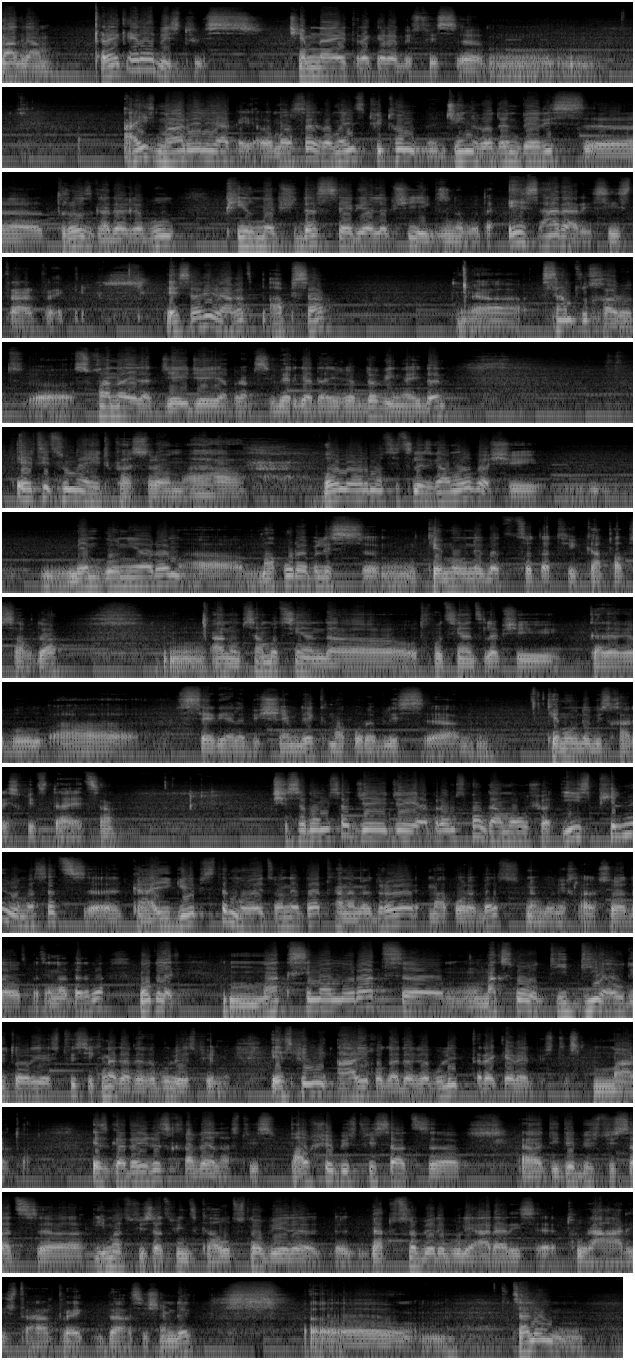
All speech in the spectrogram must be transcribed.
მაგრამ ტრეკერებისთვის, ჩემნაირი ტრეკერებისთვის აი ეს მარველი აკია, რომელსაც რომელიც თვითონ ჯინ როდენბერის დროს გადაღებულ ფილმებში და სერიალებში იგზნობოდა. ეს არ არის ის Star Trek. ეს არის რაღაც პაპსა აა სამწუხაროდ სხვანაირად JJ Abrams-ი ვერ გადაიღებდა ვინაიდან ერთიც უნდა ითქვას რომ აა ბოლო 40 წლის განმავლობაში მე მგონია რომ მაყურებლის გემოვნებაც ცოტათი გაფაფსავდა. ანუ 60-იან და 80-იან წლებში გადაღებულ სერიალების შემდეგ მაყურებლის გემოვნების ხარისხიც დაეცა შესაბამისად JJ Abrams-მა გამოუშვა ის ფილმი, რომელსაც გაიგებს და მოეწონება თანამედროვე მაყურებელს, მე მგონი ხლა რა დავუწყე წინადადება. მოკლედ, მაქსიმალურად მაქსიმალურად დიდი აუდიტორიისთვის იქნა გადაღებული ეს ფილმი. ეს ფილმი არ იყო გადაღებული ტრეკერებისთვის მარტო. ეს გადაიღეს ყველასთვის, ბავშვებისთვისაც, დიდებისთვისაც, იმათთვისაც, ვინც გაუცნობიერე გაცნობიერებული არ არის თუ რა არის Star Trek და ასე შემდეგ. აა ძალიან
